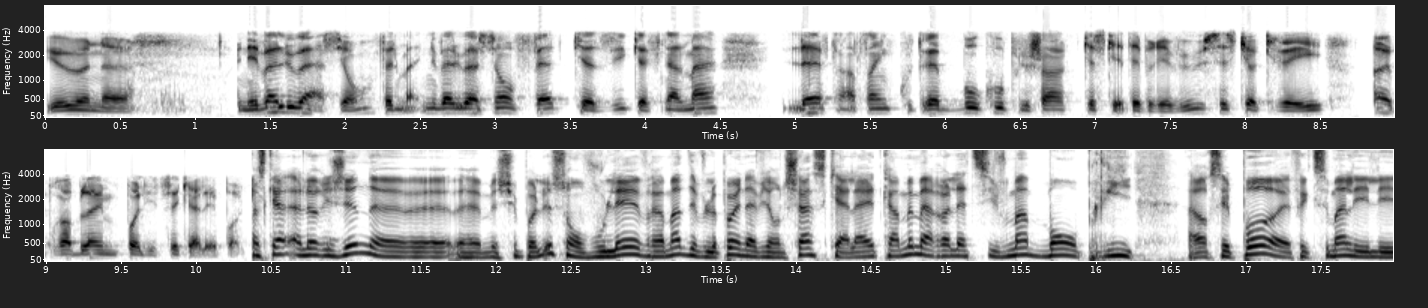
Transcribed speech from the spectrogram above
il y a eu une, une évaluation, une évaluation faite qui a dit que finalement, le F-35 coûterait beaucoup plus cher que ce qui était prévu. C'est ce qui a créé un problème politique à l'époque. Parce qu'à l'origine, euh, euh, M. Paulus, on voulait vraiment développer un avion de chasse qui allait être quand même à relativement bon prix. Alors, c'est pas effectivement les, les,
